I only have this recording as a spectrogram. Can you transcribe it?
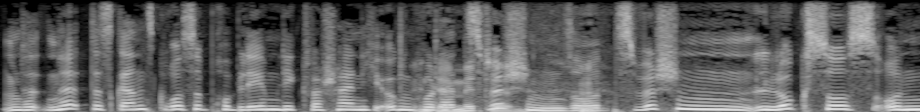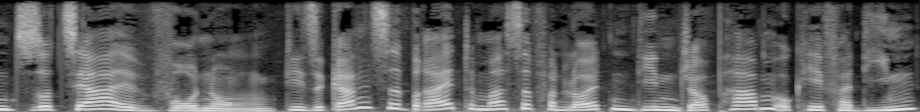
Ne, das ganz große Problem liegt wahrscheinlich irgendwo dazwischen, Mitte. so zwischen Luxus und Sozialwohnungen. Diese ganze breite Masse von Leuten, die einen Job haben, okay, verdienen,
